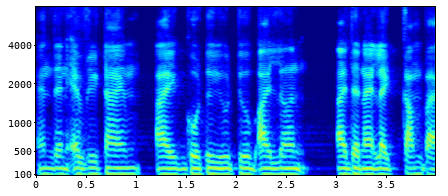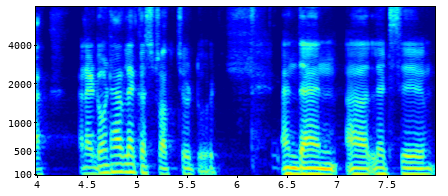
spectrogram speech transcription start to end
And then every time I go to YouTube, I learn, I then I like come back and I don't have like a structure to it. And then uh, let's say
